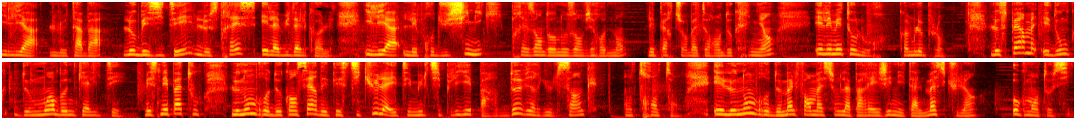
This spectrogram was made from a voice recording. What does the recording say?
il y a le tabac, l'obésité, le stress et l'abus d'alcool. Il y a les produits chimiques présents dans nos environnements, les perturbateurs endocriniens et les métaux lourds, comme le plomb. Le sperme est donc de moins bonne qualité. Mais ce n'est pas tout. Le nombre de cancers des testicules a été multiplié par 2,5 en 30 ans. Et le nombre de malformations de l'appareil génital masculin augmente aussi.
